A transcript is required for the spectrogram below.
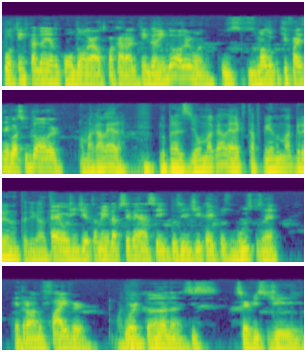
Pô, quem que tá ganhando com o dólar alto pra caralho? Quem ganha em dólar, mano. Os, os malucos que faz negócio de dólar. É Uma galera. No Brasil, uma galera que tá ganhando uma grana, tá ligado? É, hoje em dia também dá pra você ganhar. Você, inclusive, dica aí pros músicos, né? Entrar lá no Fiverr. Workana, esses serviços de,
